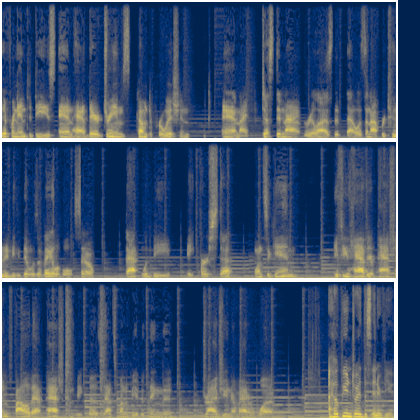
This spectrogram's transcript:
different entities and had their dreams come to fruition. And I just did not realize that that was an opportunity that was available. So that would be a first step. Once again, if you have your passion, follow that passion because that's going to be the thing that drives you no matter what. I hope you enjoyed this interview.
